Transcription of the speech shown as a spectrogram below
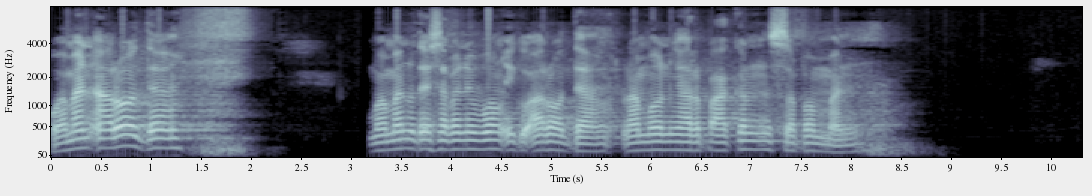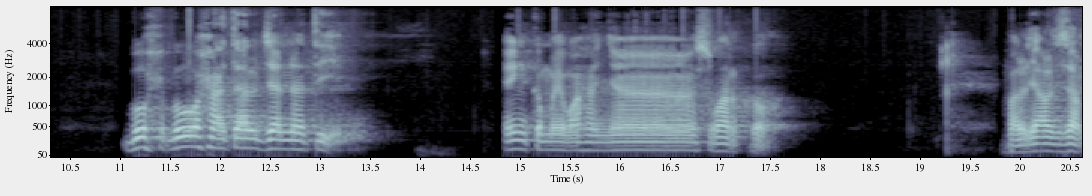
Wa man arada Waman utai sapane wong iku aroda lamun ngarepaken sapa man buhbuhatal jannati. Ing kemewahannya swarga. Fal yalzam.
